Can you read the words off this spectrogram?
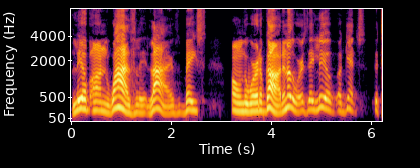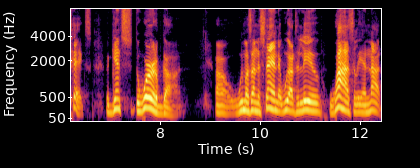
live unwisely lives based on the Word of God. In other words, they live against the text, against the Word of God. Uh, we must understand that we are to live wisely and not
